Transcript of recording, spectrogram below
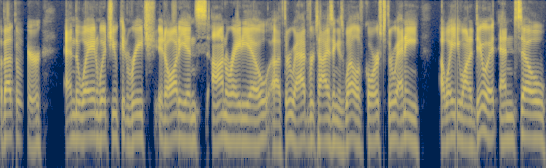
about the and the way in which you can reach an audience on radio uh, through advertising as well, of course, through any uh, way you want to do it. And so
